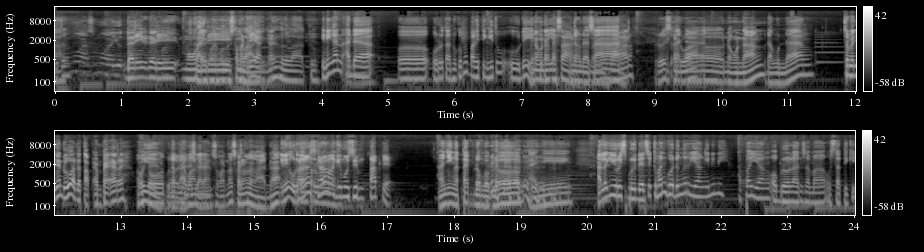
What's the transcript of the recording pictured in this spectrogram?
gitu. Semua semua YouTube. Dari dari mau dari kementerian kan. heula tuh. Ini kan ada eh, urutan hukumnya paling tinggi itu UUD ya. Undang-undang ya? dasar. Undang dasar. Terus Yang kedua ada eh, undang-undang. undang-undang. Sebenarnya dulu ada TAP MPR ya. Oh iya, udah nggak ada sekarang. Soekarno sekarang udah nggak ada. Ini urutan Padahal sekarang lagi musim tap ya. Anjing ngetap dong goblok, anjing. Ada lagi jurisprudensi. Kemarin gue denger yang ini nih, apa yang obrolan sama Ustadz Tiki.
